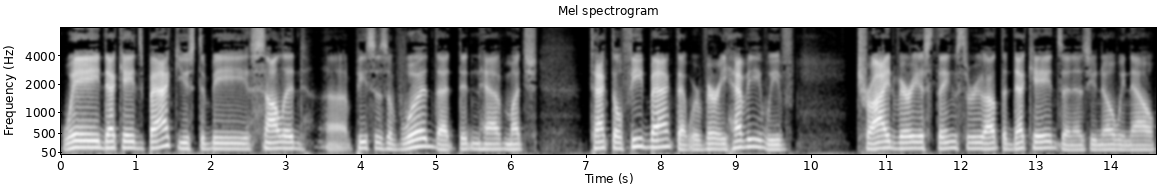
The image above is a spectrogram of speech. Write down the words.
way decades back used to be solid uh, pieces of wood that didn't have much tactile feedback, that were very heavy. We've tried various things throughout the decades, and as you know, we now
